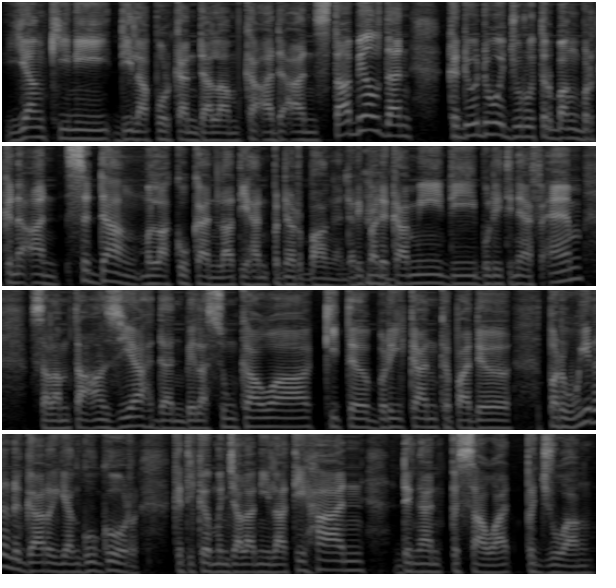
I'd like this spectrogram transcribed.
yang kini dilaporkan dalam keadaan stabil dan kedua-dua juru terbang berkenaan sedang melakukan latihan penerbangan daripada hmm. kami di Bulletin FM salam takziah dan bela sungkawa kita berikan kepada perwira negara yang gugur ketika menjalani latihan dengan pesawat pejuang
